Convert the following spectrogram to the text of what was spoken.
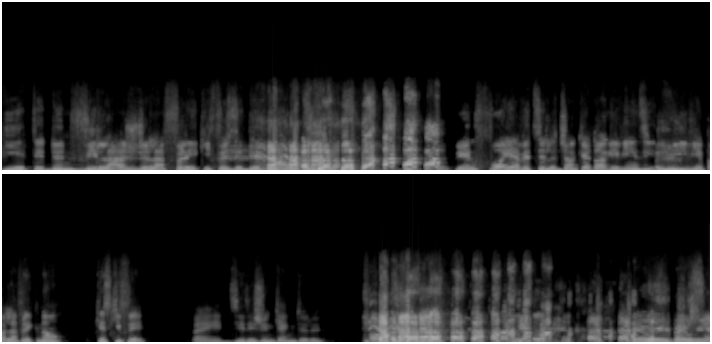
il était d'un village de l'Afrique, il faisait des danses. Une fois, il y avait le Junker Dog, il vient dit lui, il vient pas de l'Afrique. Non. Qu'est-ce qu'il fait? Ben, il dirige une gang de rue. Oh, Ben oui, ben oui.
